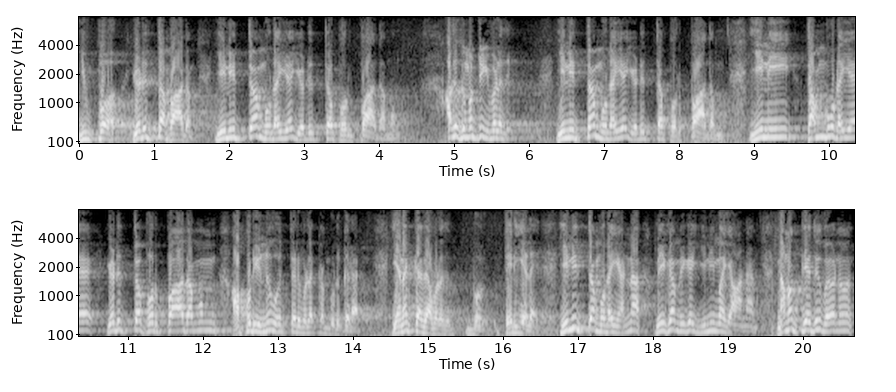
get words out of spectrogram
இப்போ எடுத்த பாதம் இனித்த முடைய எடுத்த பொற்பாதமும். அதுக்கு மட்டும் இவ்வளவு. இனித்த முடைய எடுத்த பொற்பாதம். இனி தம்முடைய எடுத்த பொற்பாதமும் அப்படின்னு ஒருத்தர் விளக்கம் கொடுக்கிறார். எனக்கு அது அவ்வளவு தெரியல. இனித்த முடையன்னா மிக மிக இனிமையான. நமக்கு எது வேணும்?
